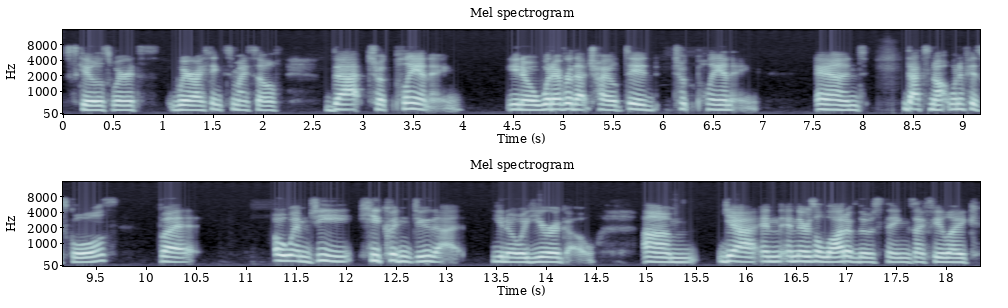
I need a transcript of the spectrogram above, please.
skills where it's where i think to myself that took planning. You know whatever that child did took planning. And that's not one of his goals but omg he couldn't do that you know a year ago. Um, yeah and and there's a lot of those things i feel like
